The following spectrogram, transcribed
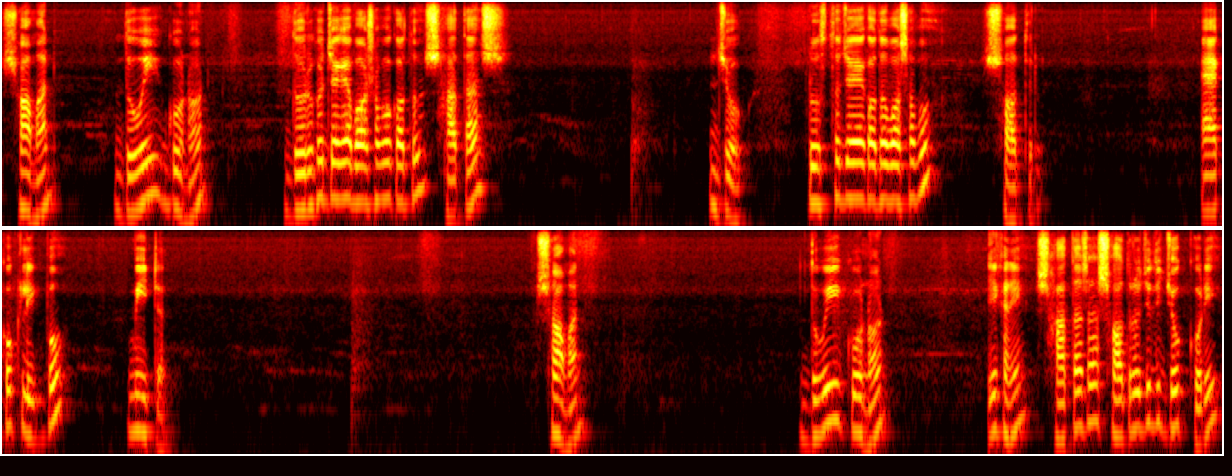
সমান দুই গুণন দৈর্ঘ্যের জায়গায় বসাবো কত? সাতাশ যোগ। প্রস্থ জায়গায় কত বসাবো? সতেরো। একক লিখব মিটার। সমান দুই গুণন, এখানে সাতাশ আর সতেরো যদি যোগ করি,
